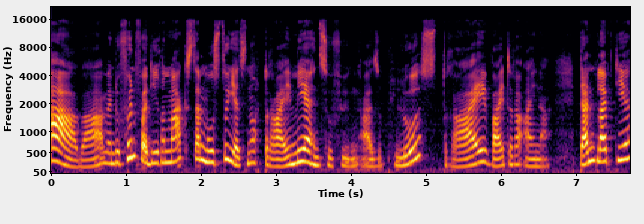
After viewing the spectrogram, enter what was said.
Aber wenn du 5 addieren magst, dann musst du jetzt noch 3 mehr hinzufügen, also plus 3 weitere Einer. Dann bleibt dir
